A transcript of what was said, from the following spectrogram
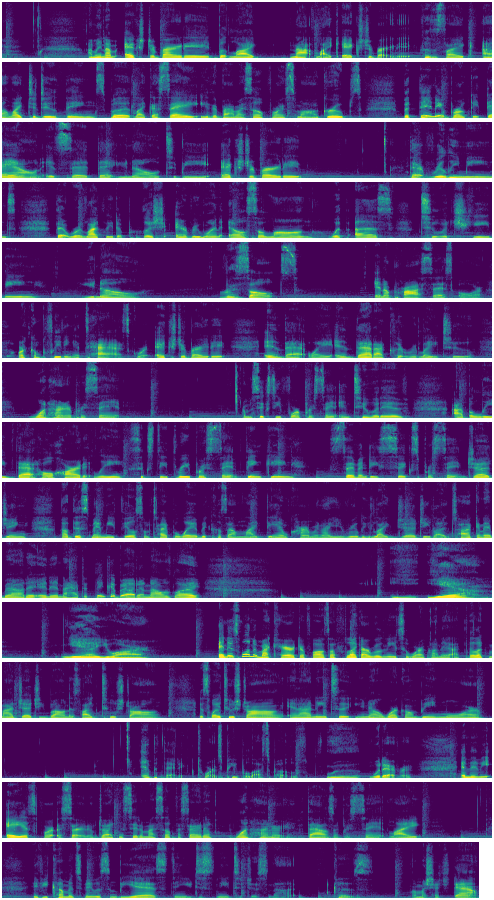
I mean, I'm extroverted, but like not like extroverted because it's like I like to do things, but like I say, either by myself or in small groups. But then it broke it down. It said that, you know, to be extroverted, that really means that we're likely to push everyone else along with us to achieving, you know, results in a process or or completing a task. We're extroverted in that way, and that I could relate to 100%. I'm 64% intuitive. I believe that wholeheartedly. 63% thinking, 76% judging. Now, this made me feel some type of way because I'm like, damn, Carmen, are you really like judgy, like talking about it? And then I had to think about it and I was like, yeah, yeah, you are. And it's one of my character flaws. I feel like I really need to work on it. I feel like my judgy bone is like too strong. It's way too strong. And I need to, you know, work on being more empathetic towards people, I suppose. Whatever. And then the A is for assertive. Do I consider myself assertive? 100,000%. Like, if you come into me with some BS, then you just need to just not, because I'm going to shut you down.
